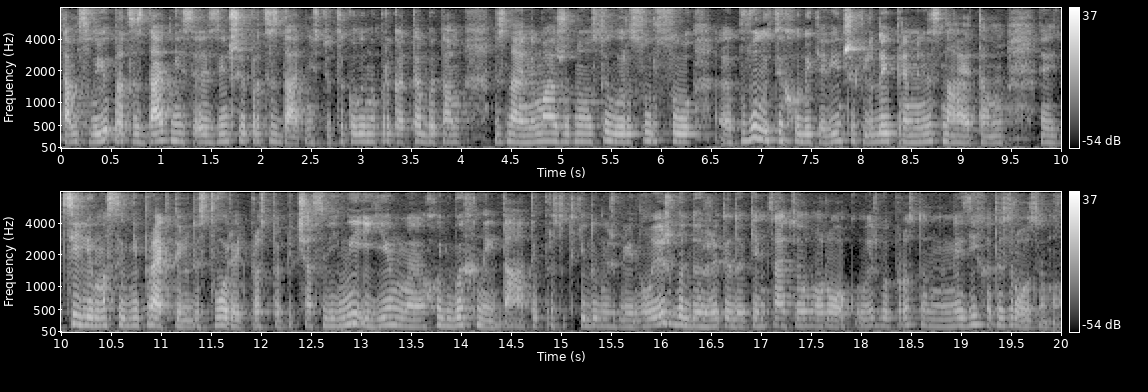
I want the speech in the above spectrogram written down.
Там свою працездатність е, з іншою працездатністю. Це коли, наприклад, тебе там не знаю, немає жодного сили, ресурсу е, по вулиці ходити, а в інших людей прям не знаю, там е, цілі масивні проекти люди створюють просто під час війни і їм хоч би хни. Да? Ти просто такий думаєш, блін, лиш би дожити до кінця цього року, лиш би просто не з'їхати з розуму.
